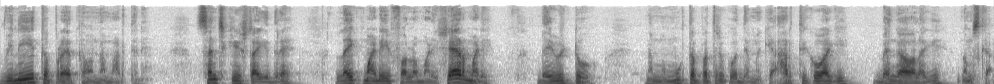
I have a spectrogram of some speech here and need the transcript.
ವಿನೀತ ಪ್ರಯತ್ನವನ್ನು ಮಾಡ್ತೇನೆ. ಸಂಚಿಕೆ ಇಷ್ಟ ಆಗಿದ್ದರೆ ಲೈಕ್ ಮಾಡಿ ಫಾಲೋ ಮಾಡಿ ಶೇರ್ ಮಾಡಿ. ದಯವಿಟ್ಟು ನಮ್ಮ ಮುಕ್ತ ಪತ್ರಿಕೋದ್ಯಮಕ್ಕೆ ಆರ್ಥಿಕವಾಗಿ ಬೆಂಗಾವಲಾಗಿ ನಮಸ್ಕಾರ.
